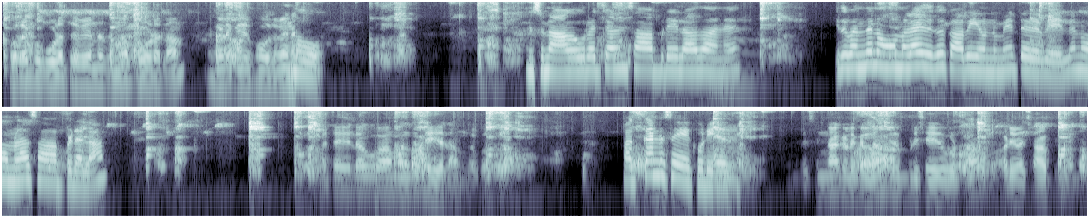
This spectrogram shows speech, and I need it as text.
குறைப்பு கூட தேவையானதுன்னா போடலாம். எங்களுக்கு இது போதுமே. ஓ. சொன்னா ஆக உரைச்சாலும் சாப்பிடலாம் தானே இது வந்து நார்மலா இதுக்கு கறி ஒண்ணுமே தேவையில்லை. நார்மலா சாப்பிடலாம். பக்கண்டு செய்யக்கூடியது. இந்த சின்னாக்களுக்கெல்லாம் இப்படி செய்து கொடுத்தா அப்படியே சாப்பிடலாம்.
